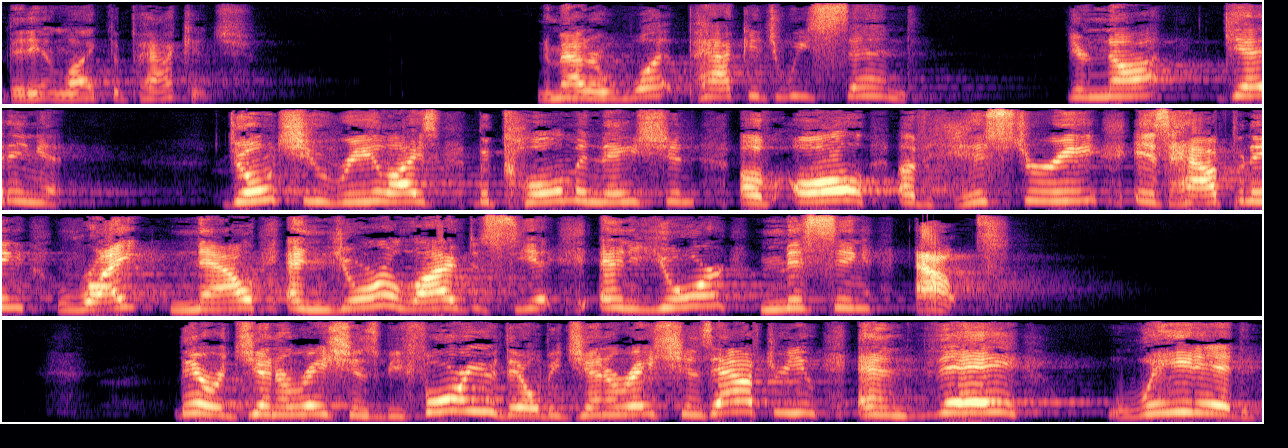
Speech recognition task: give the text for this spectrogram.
They didn't like the package. No matter what package we send, you're not getting it. Don't you realize the culmination of all of history is happening right now and you're alive to see it and you're missing out? There were generations before you, there will be generations after you, and they waited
